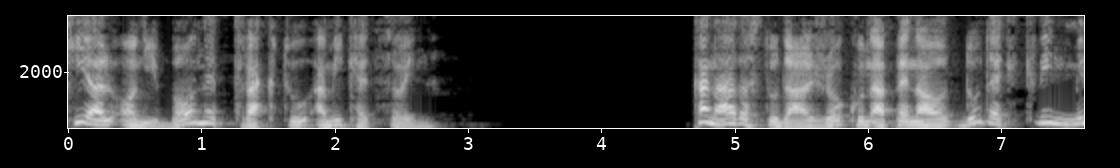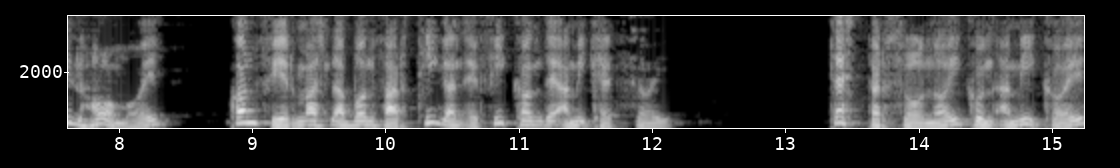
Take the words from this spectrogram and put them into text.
cial oni bone tractu amicetsoin. Canada studajo cun apenao dudec quin mil homoi confirmas la bonfartigan efficon de amicetsoi. Test personoi cun amicoi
